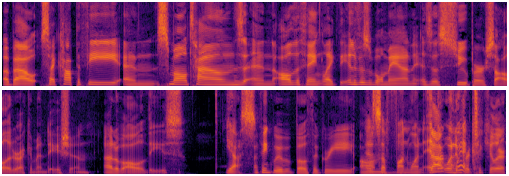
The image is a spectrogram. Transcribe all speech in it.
about psychopathy and small towns and all the thing, like The Invisible Man is a super solid recommendation out of all of these. Yes, I think we would both agree on it's a fun one. And that one in particular.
